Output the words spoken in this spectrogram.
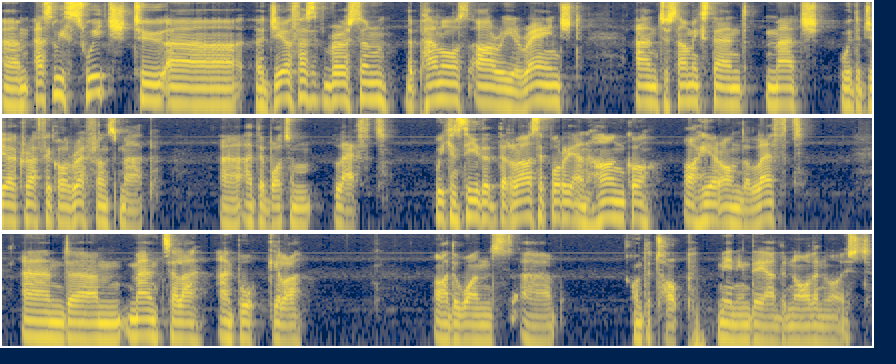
Um, as we switch to uh, a geofacet version, the panels are rearranged and to some extent match with the geographical reference map uh, at the bottom left. We can see that the Raasepori and Hanko are here on the left and um, and Pukkila are the ones uh, on the top, meaning they are the northernmost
